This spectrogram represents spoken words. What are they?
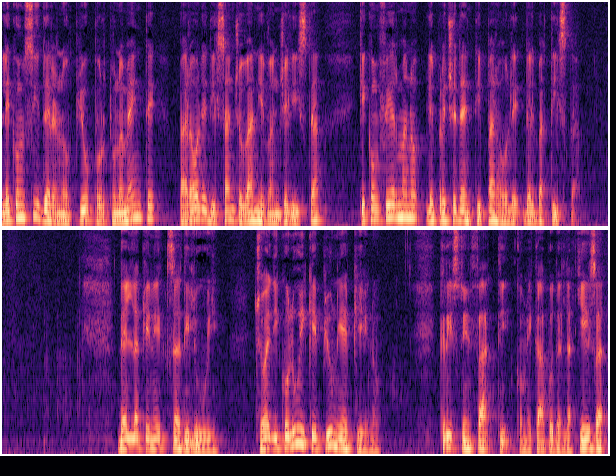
le considerano più opportunamente parole di San Giovanni Evangelista che confermano le precedenti parole del Battista. Della pienezza di Lui, cioè di colui che più ne è pieno. Cristo infatti, come capo della Chiesa,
